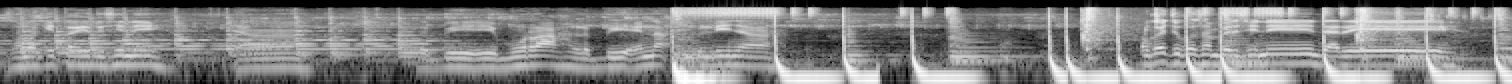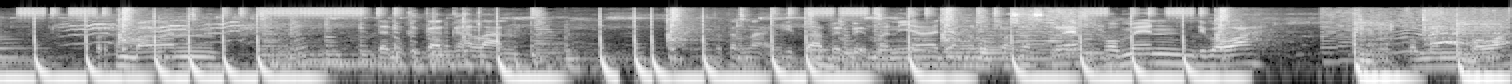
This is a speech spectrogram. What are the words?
sama kita di sini. Yang lebih murah lebih enak belinya. Oke cukup sampai di sini dari perkembangan dan kegagalan peternak kita bebek mania. Jangan lupa subscribe komen di bawah. Komen di bawah.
